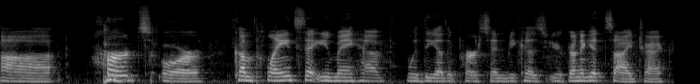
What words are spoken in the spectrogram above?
uh, hurts or complaints that you may have with the other person because you're going to get sidetracked.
